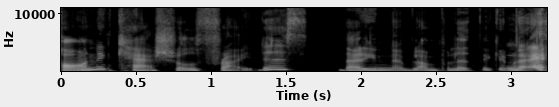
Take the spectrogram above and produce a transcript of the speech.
Har ni casual fridays där inne bland politikerna? Nej.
